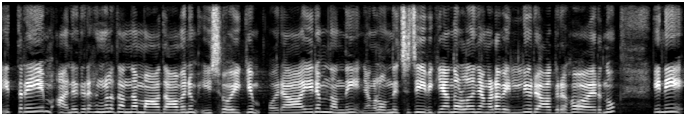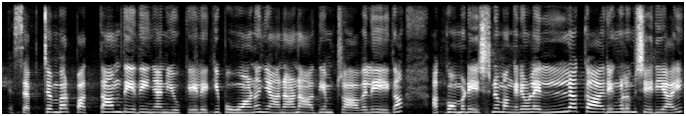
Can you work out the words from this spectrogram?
ഇത്രയും അനുഗ്രഹങ്ങൾ തന്ന മാതാവിനും ഈശോയ്ക്കും ഒരായിരം നന്ദി. ഞങ്ങൾ ഒന്നിച്ച് ജീവിക്കുക എന്നുള്ളത് ഞങ്ങളുടെ വലിയൊരു ആഗ്രഹമായിരുന്നു. ഇനി സെപ്റ്റംബർ പത്താം തീയതി ഞാൻ യു കെയിലേക്ക് പോവുകയാണ് ഞാനാണ് ആദ്യം ട്രാവൽ ചെയ്യുക. അക്കോമഡേഷനും അങ്ങനെയുള്ള എല്ലാ കാര്യങ്ങളും ശരിയായി.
